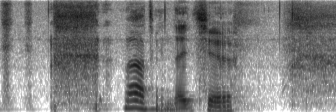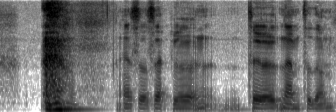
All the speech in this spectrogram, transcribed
Na hát mindegy. Ez az Apple-től nem tudom.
